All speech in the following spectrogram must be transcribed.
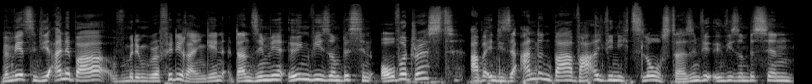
wenn wir jetzt in die eine Bar wo mit dem Graffiti reingehen, dann sind wir irgendwie so ein bisschen overdressed, aber in dieser anderen Bar war irgendwie nichts los. Da sind wir irgendwie so ein bisschen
